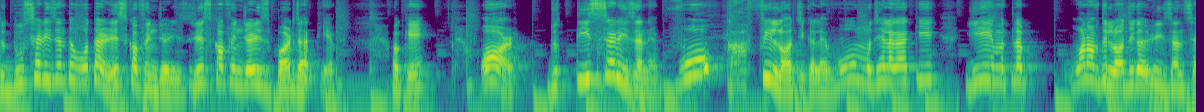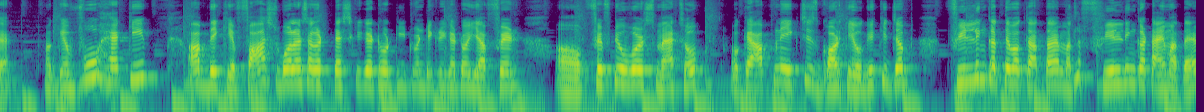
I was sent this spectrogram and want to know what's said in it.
जो दूसरा रीज़न था वो था risk of injuries risk of injuries बढ़ जाती है। ओके? और जो तीसरा रीज़न है वो काफ़ी लॉजिकल है। वो मुझे लगा कि ये मतलब one of the logical reasons है। ओके? okay, वो है कि आप देखिए फास्ट बॉलर्स अगर टेस्ट क्रिकेट हो टी ट्वेंटी क्रिकेट हो या फिर फिफ्टी ओवर्स मैच हो ओके? okay, आपने एक चीज़ गौर की होगी कि जब फील्डिंग करते वक्त आता है मतलब फील्डिंग का टाइम आता है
